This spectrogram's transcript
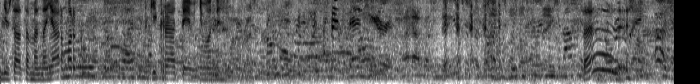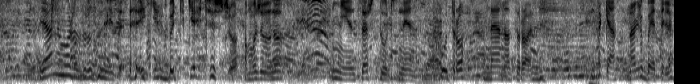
дівчатами на ярмарку. Такі креативні вони. Це я не можу зрозуміти, якісь бички чи що. А може воно. Ні, це штучне. Хутро не натуральне. Таке, на любителя.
